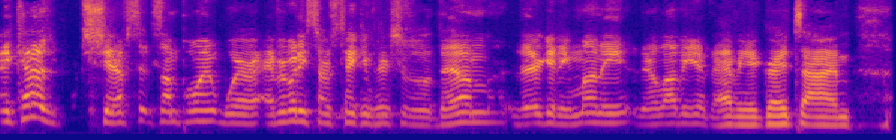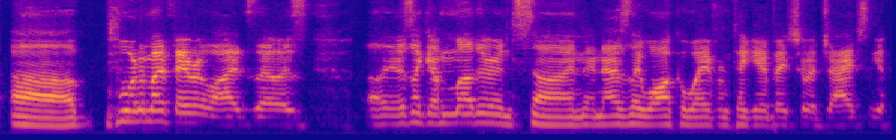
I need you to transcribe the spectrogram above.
it kind of shifts at some point where everybody starts taking pictures with them. They're getting money. They're loving it. They're having a great time. Uh, one of my favorite lines though is. Uh, was like a mother and son, and as they walk away from taking a picture with Drax, Jackson,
